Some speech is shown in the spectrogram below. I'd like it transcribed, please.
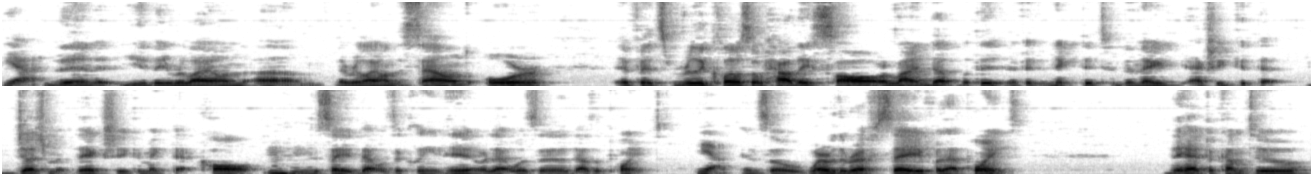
Yeah. then it, you, they rely on um, they rely on the sound, or if it's really close of how they saw or lined up with it, if it nicked it, then they actually get that judgment. They actually can make that call Mm-hmm. to say that was a clean hit or that was a that was a point. Yeah. And so whatever the refs say for that point, they have to come to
